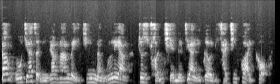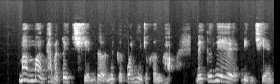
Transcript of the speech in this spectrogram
当无家者你让他累积能量，就是存钱的这样一个理财计划以后，慢慢他们对钱的那个观念就很好，每个月领钱。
